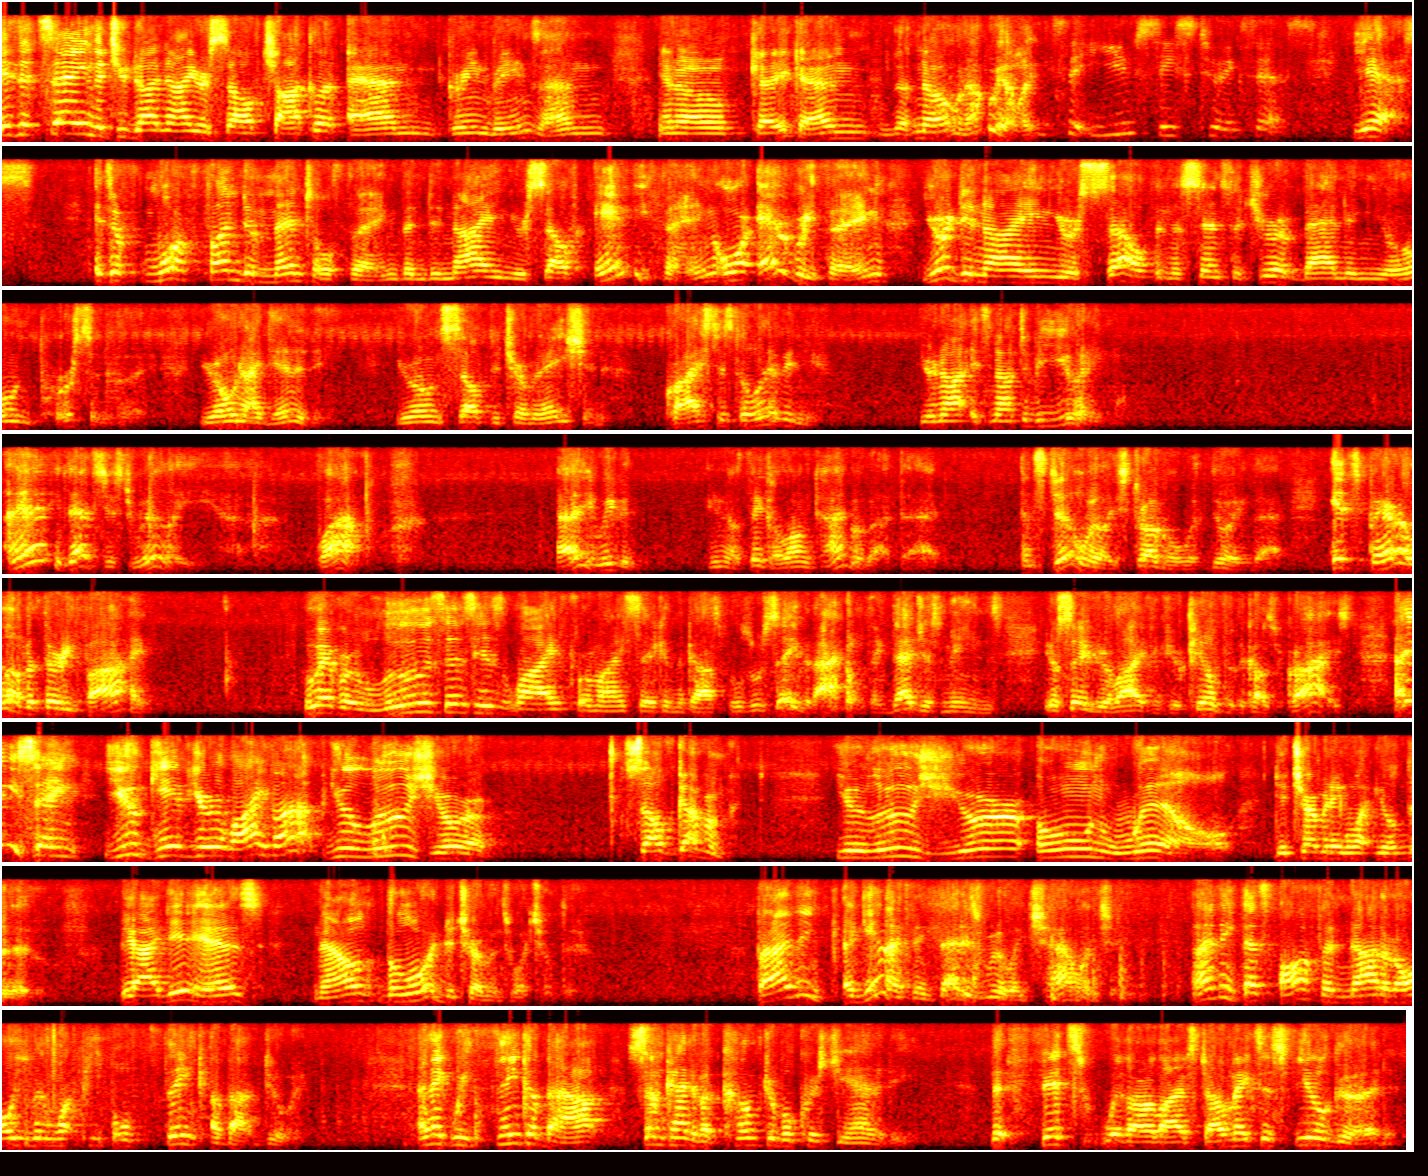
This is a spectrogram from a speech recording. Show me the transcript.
Is it saying that you deny yourself chocolate and green beans and you know cake and no, not really. It's that you cease to exist. Yes. It's a more fundamental thing than denying yourself anything or everything. You're denying yourself in the sense that you're abandoning your own personhood, your own identity, your own self-determination. Christ is to live in you. You're not, it's not to be you anymore. I think that's just really, uh, wow. I think we could, you know, think a long time about that and still really struggle with doing that. It's parallel to 35. Whoever loses his life for my sake and the gospels will save it. I don't think that just means you'll save your life if you're killed for the cause of Christ. I think he's saying you give your life up. You lose your self-government. You lose your own will determining what you'll do. The idea is now the Lord determines what you'll do. But I think, again, I think that is really challenging. And I think that's often not at all even what people think about doing. I think we think about some kind of a comfortable Christianity that fits with our lifestyle, makes us feel good,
